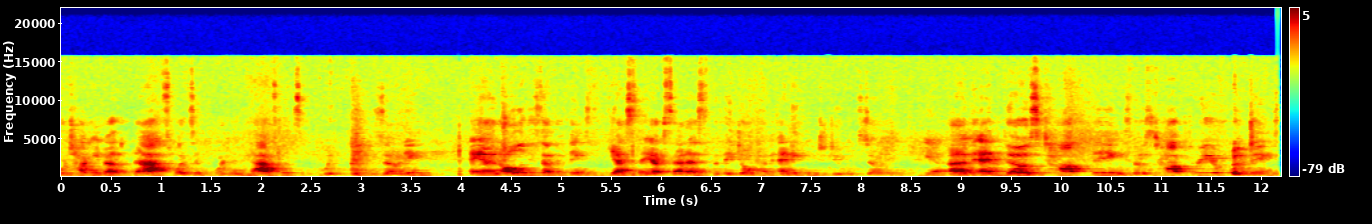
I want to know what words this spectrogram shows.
We're talking about that's what's important, and that's what's with, with the zoning. And all of these other things, yes, they upset us, but they don't have anything to do with zoning. Yeah. Um, and those top things, those top three or four things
